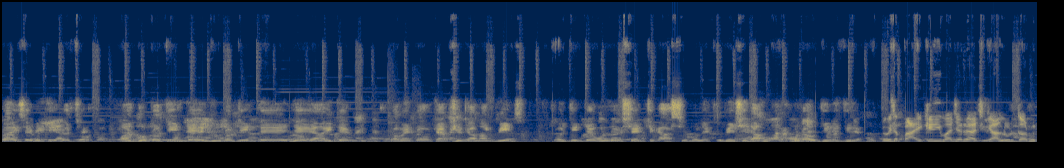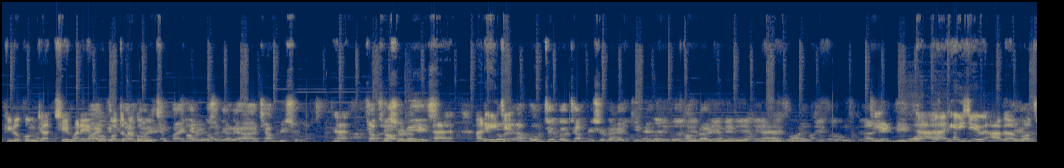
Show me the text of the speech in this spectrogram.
প্রাইসে বিক্রি করছে। ওই দুটো তিনটে দুটো তিনটে যে আইটেম টমেটো ক্যাপসিকাম আর বিনস ওই তিনটে অন্য স্টেট থেকে আসছে বলে একটু বেশি দাম ওটাও ধীরে ধীরে ওই যে পাইকারি বাজারে আজকে আলুর দাম কীরকম যাচ্ছে? মানে কতটা কমেছে? পাইকারি বাজারে হ্যাঁ ছাব্বিশশো টাকা। হ্যাঁ? ছাব্বিশশো টাকা। হ্যাঁ। আর এই যে এরা বলছে তো ছাব্বিশশো টাকায় কিনে আমরা এখানে রেট দিই। হ্যাঁ, আর এই যে গত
